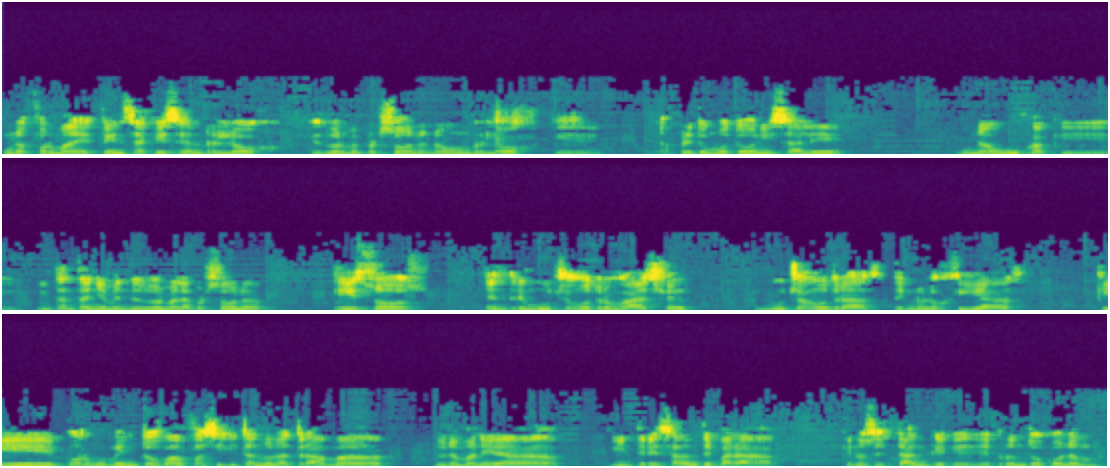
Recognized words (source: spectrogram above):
una forma de defensa que es el reloj que duerme personas, ¿no? Un reloj que aprieta un botón y sale una aguja que instantáneamente duerme a la persona. Esos, entre muchos otros gadgets y muchas otras tecnologías que por momentos van facilitando la trama de una manera interesante para que no se estanque, que de pronto Conan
